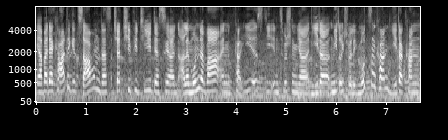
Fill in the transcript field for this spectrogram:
Ja, bei der Karte geht es darum, dass ChatGPT, das ja in aller Munde war, eine KI ist, die inzwischen ja jeder niedrigschwellig nutzen kann. Jeder kann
